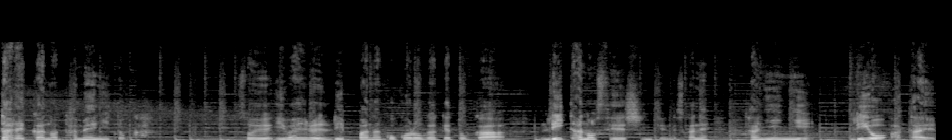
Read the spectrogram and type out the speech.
誰かのためにとかそういういわゆる立派な心がけとか利他の精神っていうんですかね。他人に利を与える。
